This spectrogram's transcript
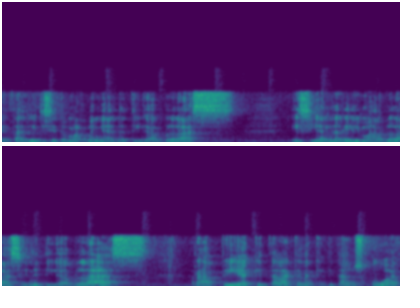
ya tadi di situ maknanya ada 13 isian dari 15 ini 13 rapi ya kita laki-laki kita harus kuat.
